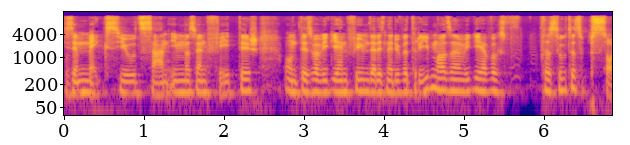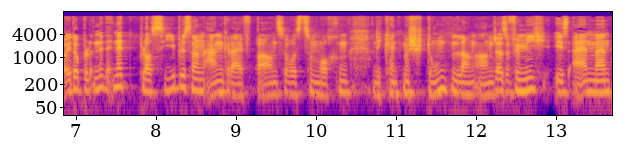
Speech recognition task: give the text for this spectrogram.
diese Mech-Suits sind immer so ein Fetisch. Und das war wirklich ein Film, der das nicht übertrieben hat, sondern wirklich einfach versucht hat, so pseudo, nicht, nicht plausibel, sondern angreifbar und sowas zu machen. Und ich könnte mir stundenlang anschauen. Also für mich ist Iron Man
